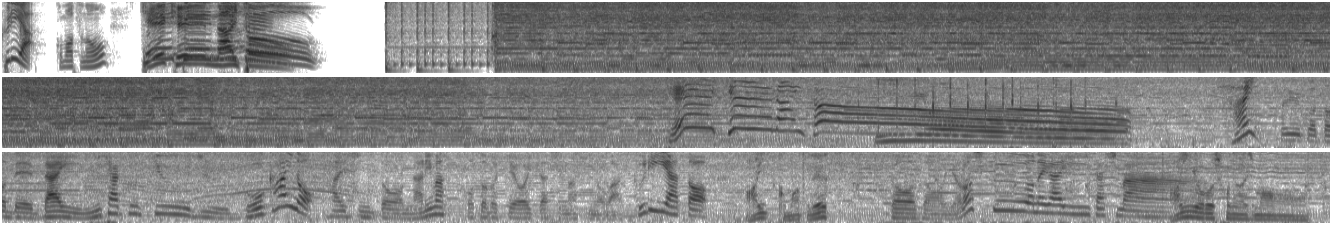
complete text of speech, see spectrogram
クリア。小松の KK ナイトことで第295回の配信となります。お届けをいたしますのはクリアとはい小松です。どうぞよろしくお願いいたします。はいよろしくお願いします。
